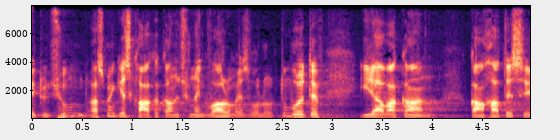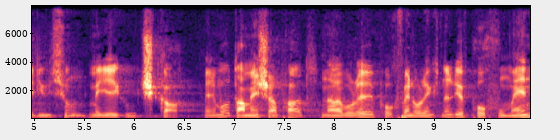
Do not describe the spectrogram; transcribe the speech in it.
պետություն, ասում ենք, ես քաղաքականություն ենք վարում այս ոլորտում, որովհետև իրավական կանխատեսելիություն մեր երկրում չկա մեր մոտ ամեն շաբաթ հնարավոր է փոխվեն օրենքներ եւ փոխվում են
